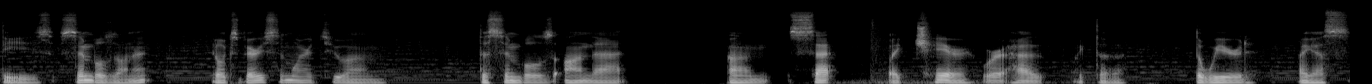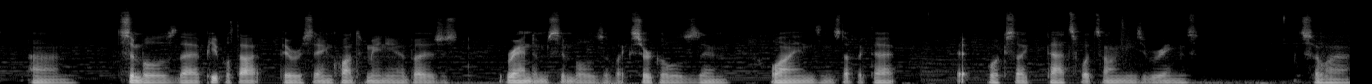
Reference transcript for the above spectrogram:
these symbols on it. It looks very similar to um, the symbols on that um, set like chair where it had like the the weird, I guess, um, symbols that people thought they were saying Quantumania, but it's just random symbols of like circles and lines and stuff like that. It looks like that's what's on these rings. So uh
